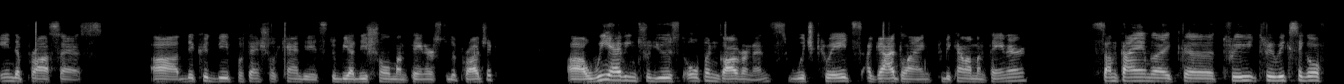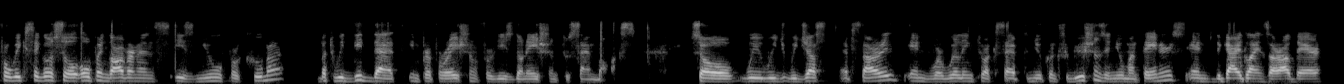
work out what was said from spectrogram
in the process uh, they could be potential candidates to be additional maintainers to the project. Uh, we have introduced open governance, which creates a guideline to become a maintainer sometime like uh, three, three weeks ago, four weeks ago. So open governance is new for Kuma, but we did that in preparation for this donation to Sandbox. So we, we, we just have started and we're willing to accept new contributions and new maintainers and the guidelines are out there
